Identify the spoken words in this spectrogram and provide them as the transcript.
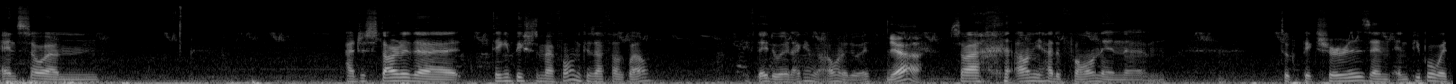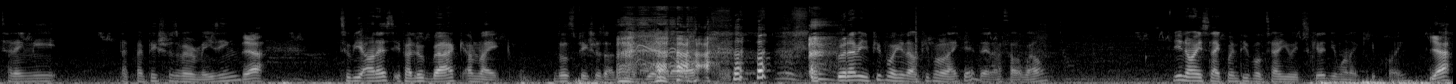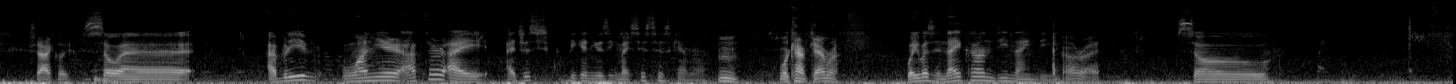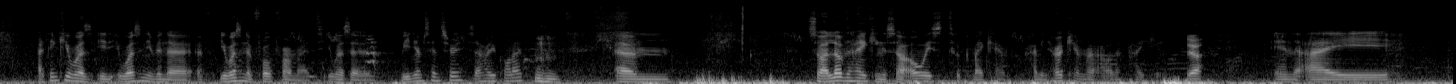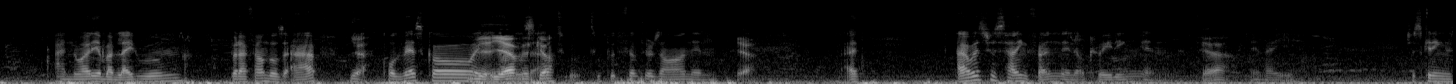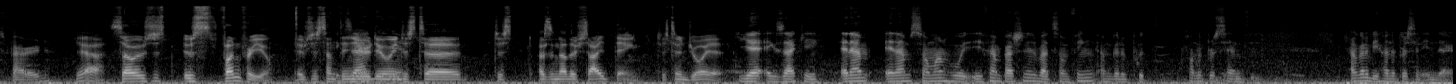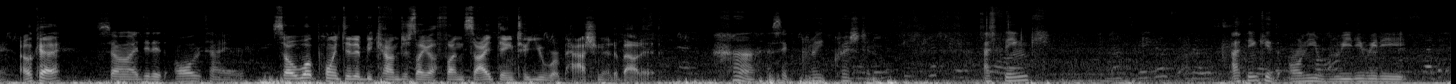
And so um, I just started uh, taking pictures of my phone because I thought, well, if they do it, I can. I want to do it. Yeah. So I, I only had a phone and um, took pictures, and and people were telling me that my pictures were amazing. Yeah. To be honest, if I look back, I'm like, those pictures are not good at all. but I mean, people, you know, people like it, and I thought, well, you know, it's like when people tell you it's good, you want to keep going. Yeah, exactly. So uh, I believe one year after, I I just began using my sister's camera. Mm. What kind of camera? Well, it was a Nikon D90. All right. So I think it was it, it wasn't even a, a, it wasn't a full format. It was a medium sensor. Is that how you call it? Mm-hmm. Um, so I loved hiking, so I always took my cam. I mean, her camera out of hiking. Yeah and I had no idea about Lightroom, but I found those app yeah called VSCO. yeah, yeah VSCO to, to put filters on and yeah. I I was just having fun, you know, creating and yeah, and I just getting inspired. Yeah, so it was just it was fun for you. It was just something exactly, you were doing yeah. just to just as another side thing, just to enjoy it. Yeah, exactly. And I'm and I'm someone who, if I'm passionate about something, I'm gonna put hundred percent I'm gonna be 100% in there. Okay. So I did it all the time. So at what point did it become just like a fun side thing till you were passionate about it? Huh, that's a great question. I think I think it only really really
